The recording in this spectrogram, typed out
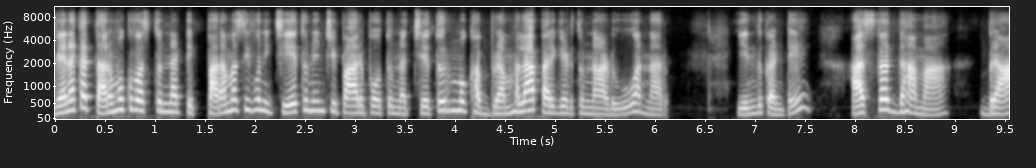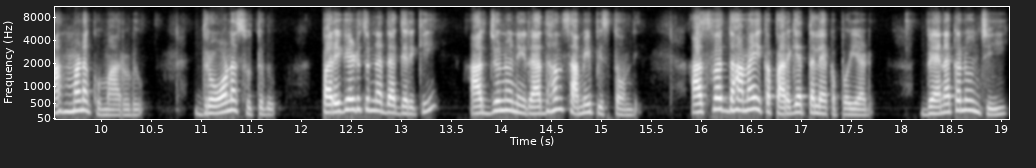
వెనక తరుముకు వస్తున్నట్టి పరమశివుని చేతు నుంచి పారిపోతున్న చతుర్ముఖ బ్రహ్మలా పరిగెడుతున్నాడు అన్నారు. ఎందుకంటే అశ్వత్థామ బ్రాహ్మణ కుమారుడు ద్రోణసుతుడు పరిగెడుతున్న దగ్గరికి అర్జునుని రథం సమీపిస్తోంది. అశ్వత్థామ ఇక పరిగెత్తలేకపోయాడు. వెనక నుంచి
